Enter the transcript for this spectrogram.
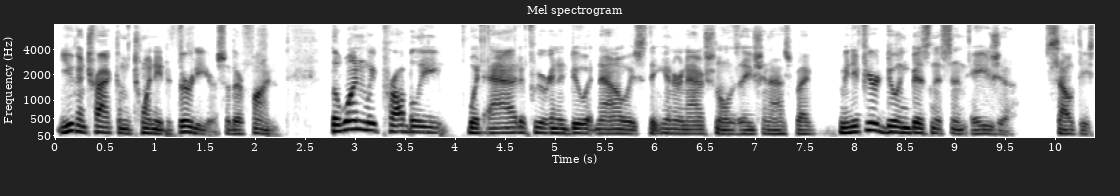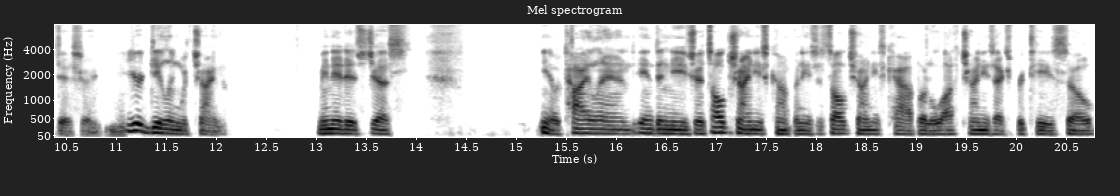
You can track them 20 to 30 years, so they're fine. The one we probably would add if we were going to do it now is the internationalization aspect. I mean, if you're doing business in Asia, Southeast Asia, you're dealing with China. I mean, it is just, you know, Thailand, Indonesia, it's all Chinese companies, it's all Chinese capital, a lot of Chinese expertise. So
